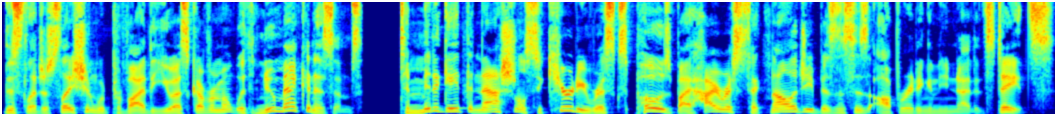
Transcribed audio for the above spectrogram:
This legislation would provide the U.S. government with new mechanisms to mitigate the national security risks posed by high risk technology businesses operating in the United States.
